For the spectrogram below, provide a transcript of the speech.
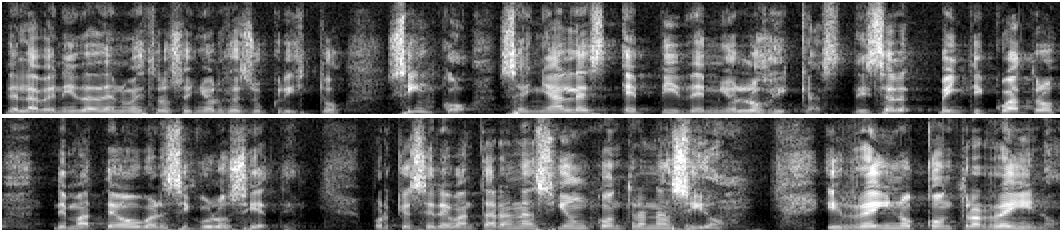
de la venida de nuestro Señor Jesucristo. Cinco, señales epidemiológicas. Dice el 24 de Mateo, versículo 7. Porque se levantará nación contra nación y reino contra reino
